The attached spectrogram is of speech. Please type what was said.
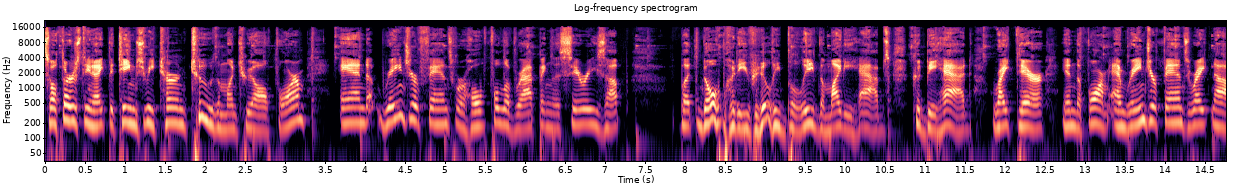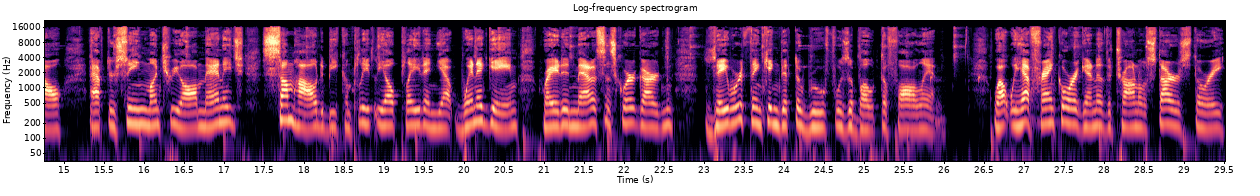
So Thursday night, the teams returned to the Montreal Forum, and Ranger fans were hopeful of wrapping the series up but nobody really believed the mighty Habs could be had right there in the Forum. And Ranger fans right now, after seeing Montreal manage somehow to be completely outplayed and yet win a game right in Madison Square Garden, they were thinking that the roof was about to fall in. Well, we have Frank Oregon of the Toronto Stars story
